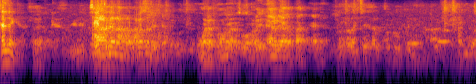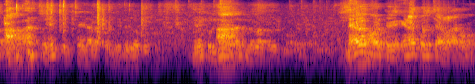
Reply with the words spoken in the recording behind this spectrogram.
சரிதாங்க. சரி அதனால நான் அவரை வர சொல்லியிருக்கேன். உங்களை உங்களை உங்களை நேரடியாக பார்க்க. ஆமாம் பொதுச் செயலாளர் நிர்வாக. மேலும் அவருக்கு இணை பொதுச் செயலாளராகவும்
